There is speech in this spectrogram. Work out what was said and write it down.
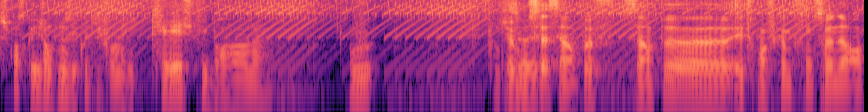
Je pense que les gens qui nous écoutent, ils font, mais qu'est-ce qui branle Ou... J'avoue que ça, c'est un peu, c'est un peu euh, étrange comme fond sonore.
